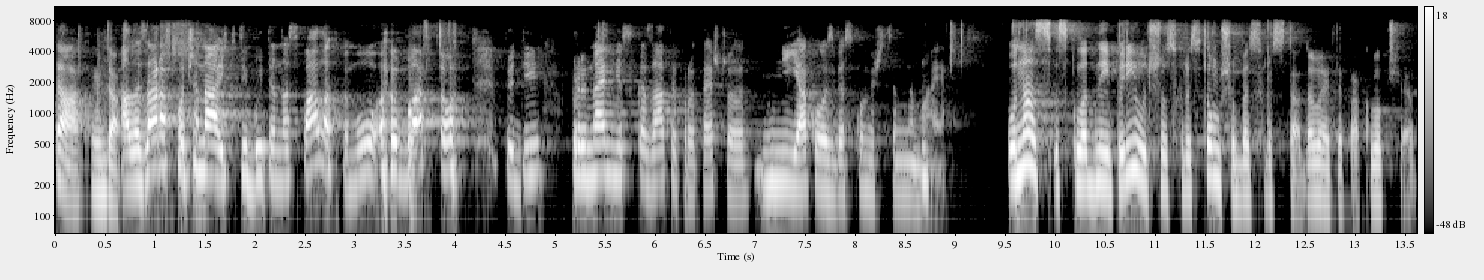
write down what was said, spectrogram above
Так. Да. Але зараз починають ті бити на спалах, тому варто тоді принаймні сказати про те, що ніякого зв'язку між цим немає. У нас складний період, що з Христом, що без Христа. Давайте так, взагалі.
